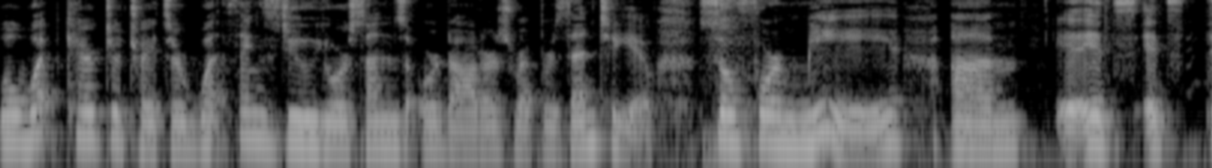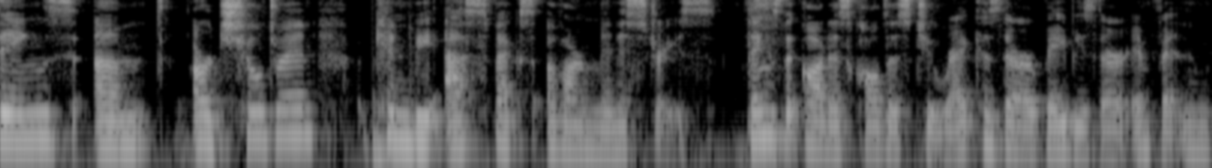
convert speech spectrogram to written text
"Well, what character traits or what things do your sons or daughters represent to you?" So for me, um, it's it's things um, our children can be aspects of our ministries things that God has called us to, right? Because there are babies, there are infant, and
